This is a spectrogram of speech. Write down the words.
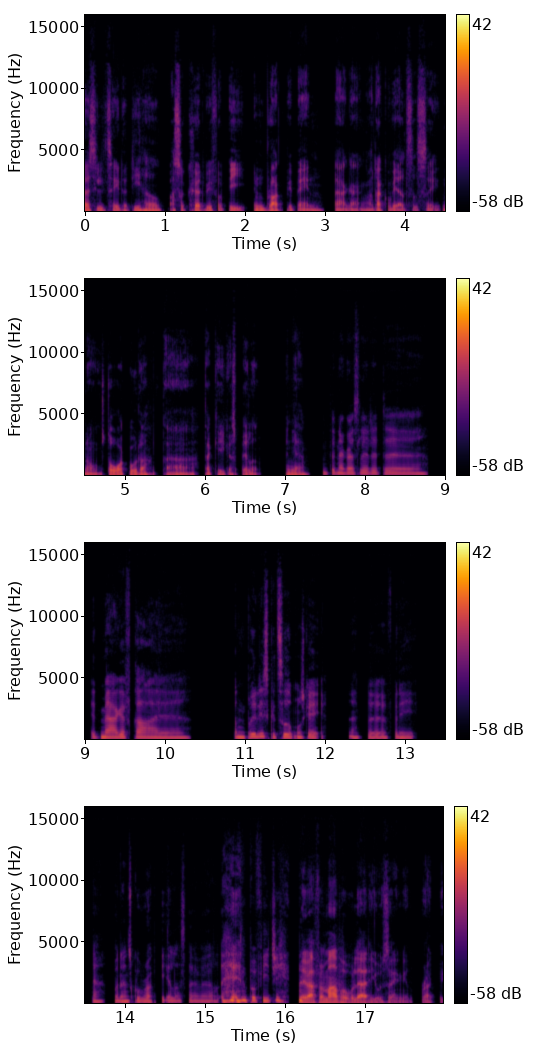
faciliteter, de havde. Og så kørte vi forbi en rugbybane hver gang, og der kunne vi altid se nogle store gutter, der, der gik og spillede. Men ja, Det er nok også lidt et, øh, et mærke fra, øh, fra den britiske tid måske. At, øh, fordi, ja, hvordan skulle rugby ellers have været inde på Fiji? Det er i hvert fald meget populært i USA, rugby.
